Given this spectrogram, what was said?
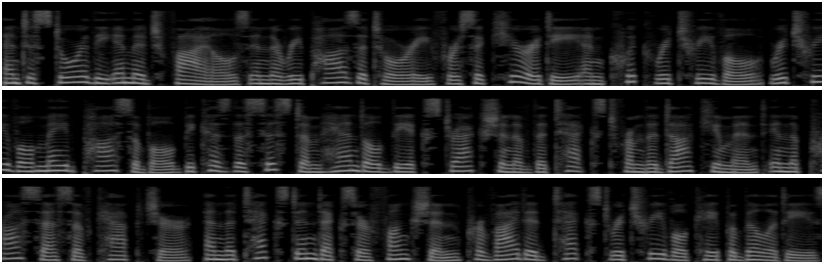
and to store the image files in the repository for security and quick retrieval retrieval made possible because the system handled the extraction of the text from the document in the process of capture, and the text indexer function provided text retrieval capabilities.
